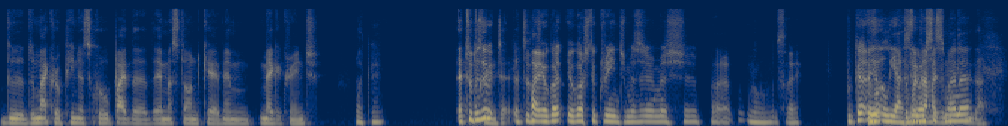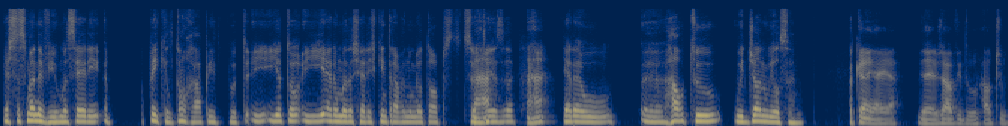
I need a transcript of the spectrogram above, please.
de, de micro penis com o pai da, da Emma Stone que é mesmo mega cringe. ok. É tudo Mas eu- cringe. é tudo... Pá, eu, go- eu gosto do cringe, mas, mas pá, não sei. Porque, Eu vou- aliás, eu vou eu esta semana, esta semana vi uma série, pá, aquilo tão rápido, puto, e, e eu tô, e era uma das séries que entrava no meu top, de certeza, Aham. era o uh, How To with John Wilson. Ok, é, é. É, já ouvi do How To.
